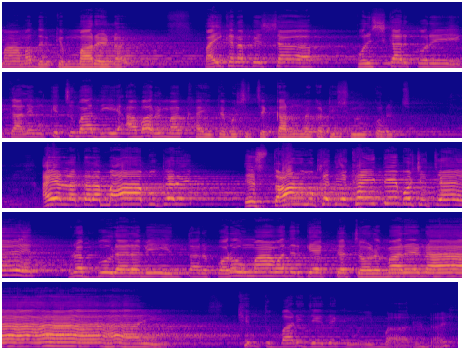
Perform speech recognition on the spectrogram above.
মা আমাদেরকে মারে নাই। পায়খানা পেশাব পরিষ্কার করে গালে মুখে চুমা দিয়ে আবার মা খাইতে বসেছে, কান্নাকাটি শুরু করেছে। আয় আল্লাহ তালা মা বুকের স্থান মুখে দিয়ে খাইতে বসেছে। রব্বুল আলমিন, তারপরেও মা আমাদেরকে একটা চড় মারে নাই। কিন্তু বাড়ি যেয়ে দেখি ওই মার নাই।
